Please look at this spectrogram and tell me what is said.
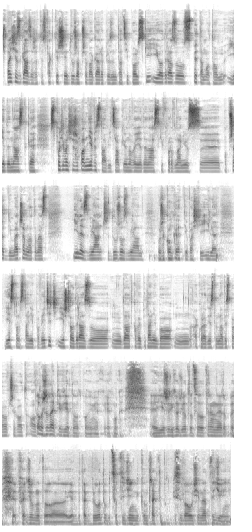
Czy pan się zgadza, że to jest faktycznie duża przewaga reprezentacji Polski? I od razu spytam o tą jedenastkę. Spodziewam się, że pan nie wystawi całkiem nowej jedenastki w porównaniu z e, poprzednim meczem, natomiast ile zmian, czy dużo zmian, może konkretnie właśnie ile jest pan w stanie powiedzieć? I jeszcze od razu mm, dodatkowe pytanie, bo mm, akurat jestem na Wyspach Owczych od... od... To może najpierw jedno odpowiem, jak, jak mogę. E, Jeżeli chodzi o to, co trener powiedział, no to e, jakby tak było, to by co tydzień kontrakty podpisywało się na tydzień.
